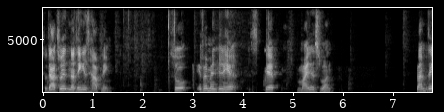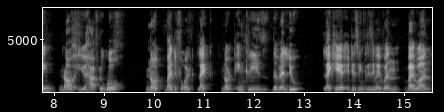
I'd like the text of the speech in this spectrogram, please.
So that's why nothing is happening so if i mention here step minus 1 so i'm saying now you have to go not by default like not increase the value like here it is increasing by 1 by 1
